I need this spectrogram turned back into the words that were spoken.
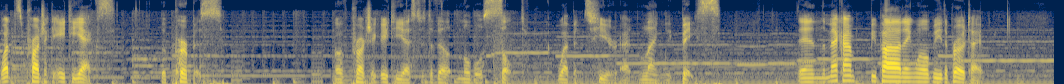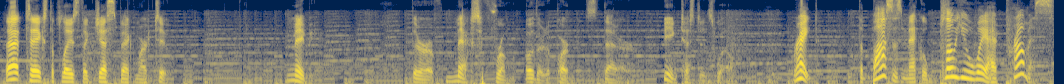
What's Project ATX? The purpose of Project ATX to develop mobile assault weapons here at Langley Base. Then the mech I'll be piloting will be the prototype. That takes the place of the Gespenst Mark II. Maybe. There are mechs from other departments that are being tested as well. Right. The boss's mech will blow you away, I promise.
